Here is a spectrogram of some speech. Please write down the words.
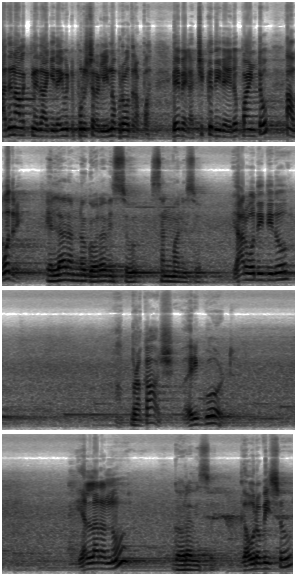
ಹದಿನಾಲ್ಕನೇದಾಗಿ ದಯವಿಟ್ಟು ಪುರುಷರಲ್ಲಿ ಇನ್ನೊಬ್ರು ಹೋದ್ರಪ್ಪ. ಬೇ ಬೇಗ ಚಿಕ್ಕದಿದೆ ಇದು ಪಾಯಿಂಟು ಹಾಂ ಓದ್ರಿ ಎಲ್ಲರನ್ನು ಗೌರವಿಸು ಸನ್ಮಾನಿಸು. ಯಾರು ಓದಿದ್ದಿದು? ಪ್ರಕಾಶ್ ವೆರಿ ಗುಡ್ ಎಲ್ಲರನ್ನು ಗೌರವಿಸು. ಗೌರವಿಸು.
